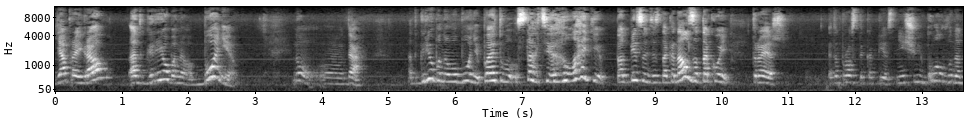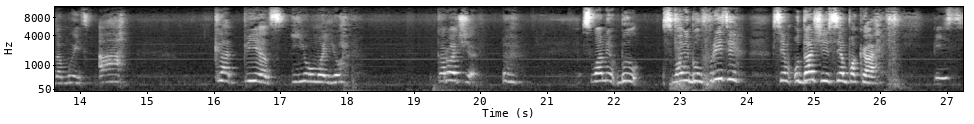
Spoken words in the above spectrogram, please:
Я проиграл от гребаного Бонни. Ну, э, да, от гребаного Бонни. Поэтому ставьте лайки, подписывайтесь на канал за такой трэш. Это просто капец. Мне еще и голову надо мыть. А, капец, ё-моё. Короче, с вами был, с вами был Фризи. Всем удачи и всем пока. Peace.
